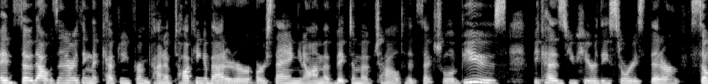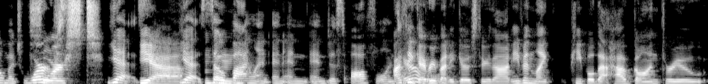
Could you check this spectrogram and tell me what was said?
And so that was another thing that kept me from kind of talking about it or, or saying, you know, I'm a victim of childhood sexual abuse because you hear these stories that are so much worse. Forced. Yes. Yeah. Yes. So Mhm. violent and, and, and just awful and I think everybody goes through that. Even like people that have gone through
